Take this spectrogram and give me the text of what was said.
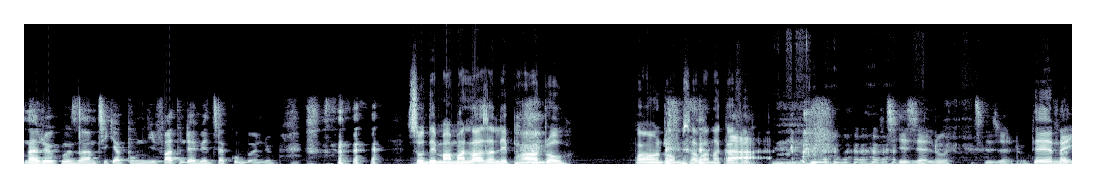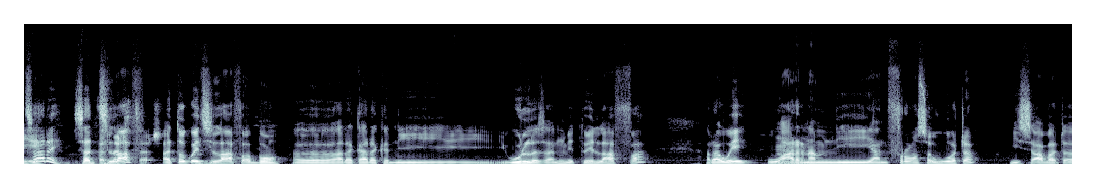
Nareo koa zany tsika apo ny vato indray ve tsy akombany io. Sao dia maman'la zany le mpahandro ao? Mpahandro ao amin'ny savana café. Tsy izy aloha, tsy izy aloha. Tena tsara e, sady tsy lafo. Ataoko hoe tsy lafo fa bon, arakaraka ny olona zany mety hoe lafo fa raha hoe oharina amin'ny any France ohatra, misy zavatra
